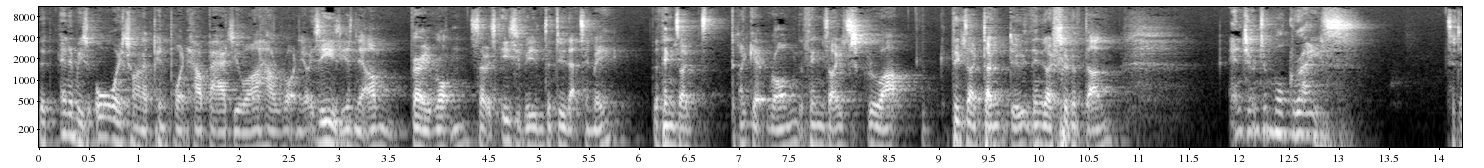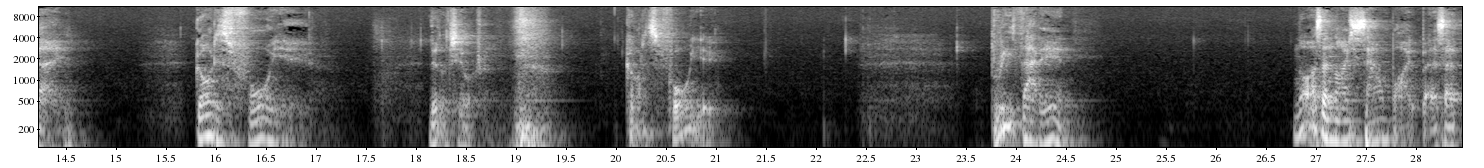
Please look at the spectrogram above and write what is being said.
The enemy's always trying to pinpoint how bad you are, how rotten you are. It's easy, isn't it? I'm very rotten, so it's easy for him to do that to me. The things I, I get wrong, the things I screw up, the things I don't do, the things I should have done. Enter into more grace today. God is for you little children. God is for you. Breathe that in. Not as a nice soundbite, but as a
